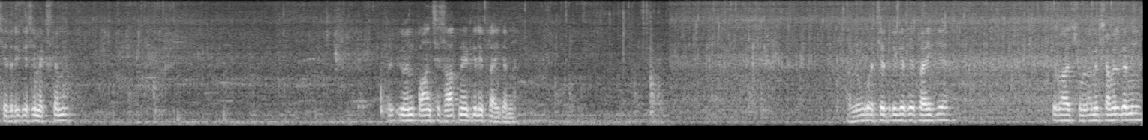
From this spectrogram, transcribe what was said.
अच्छे तरीके से मिक्स करना। तकरीबन पाँच से सात मिनट के लिए फ्राई करना। आलू को अच्छे तरीके से फ्राई किया। उसके बाद शिमला मिर्च शामिल करनी। है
